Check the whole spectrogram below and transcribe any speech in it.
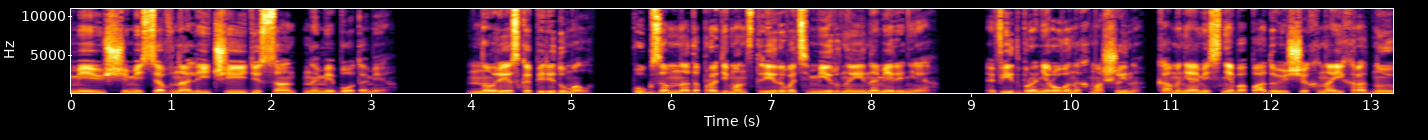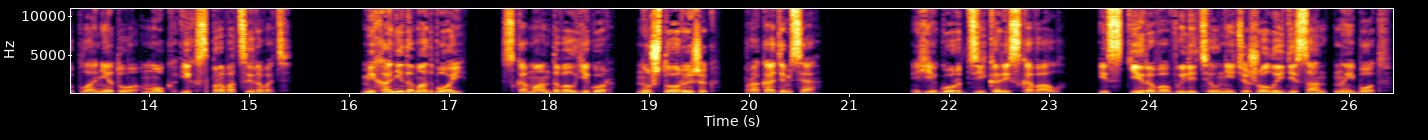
имеющимися в наличии десантными ботами. Но резко передумал. Пугзам надо продемонстрировать мирные намерения. Вид бронированных машин, камнями с неба падающих на их родную планету, мог их спровоцировать. «Механидом отбой!» — скомандовал Егор. «Ну что, Рыжик, прокатимся?» Егор дико рисковал. Из Кирова вылетел не тяжелый десантный бот,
